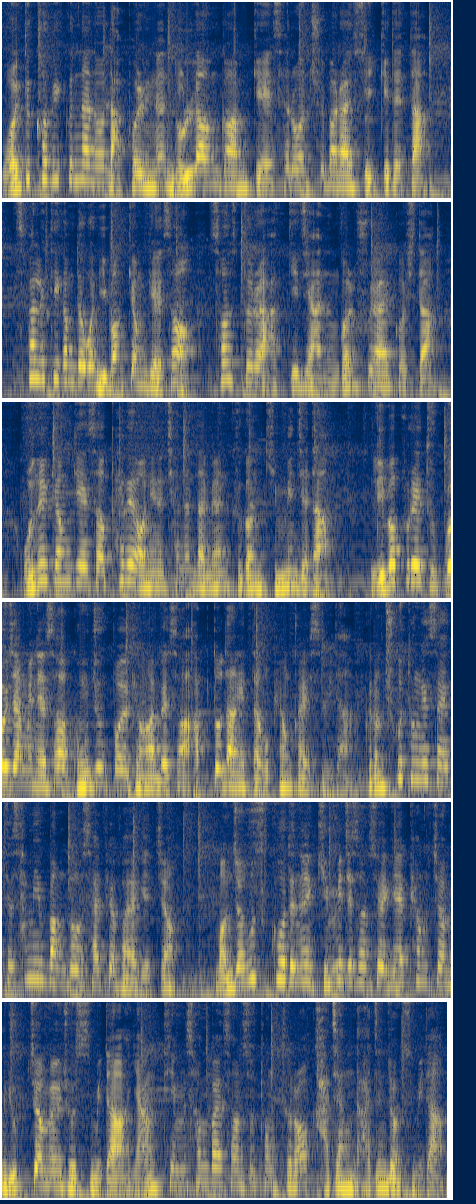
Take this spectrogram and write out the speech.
월드컵이 끝난 후 나폴리는 놀라움과 함께 새로운 출발을 할수 있게 됐다. 스팔레티 감독은 이번 경기에서 선수들을 아끼지 않은 걸 후회할 것이다. 오늘 경기에서 패배 원인을 찾는다면 그건 김민재다. 리버풀의 두 골 장면에서 공중볼 경합에서 압도당했다고 평가했습니다. 그럼 축구 통계 사이트 3인방도 살펴봐야겠죠. 먼저 후스코드는 김민재 선수에게 평점 6점을 줬습니다. 양팀 선발 선수 통틀어 가장 낮은 점수입니다.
